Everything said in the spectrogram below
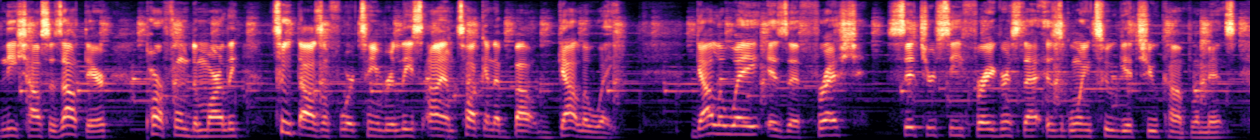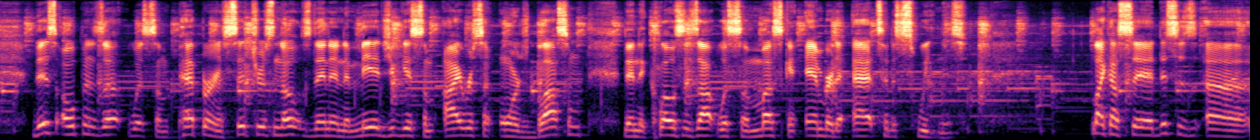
niche houses out there, Parfum de Marly, 2014 release. I am talking about Galloway. Galloway is a fresh citrusy fragrance that is going to get you compliments. This opens up with some pepper and citrus notes. Then in the mid, you get some iris and orange blossom. Then it closes out with some musk and amber to add to the sweetness. Like I said, this is uh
